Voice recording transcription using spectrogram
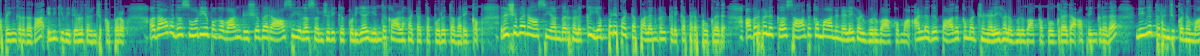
அப்படிங்கிறத தான் இன்றைக்கி வீடியோவில் தெரிஞ்சுக்க போகிறோம் அதாவது சூரிய பகவான் ரிஷப ராசியில் சஞ்சரிக்கக்கூடிய இந்த காலகட்டத்தை பொறுத்த வரைக்கும் ரிஷபராசி அன்பர் அன்பர்களுக்கு எப்படிப்பட்ட பலன்கள் கிடைக்கப்பெற போகிறது? அவர்களுக்கு சாதகமான நிலைகள் உருவாக்குமா அல்லது பாதகமற்ற நிலைகளை உருவாக்க போகிறதா? அப்படிங்கிறத நீங்கள் தெரிஞ்சுக்கணுமா?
